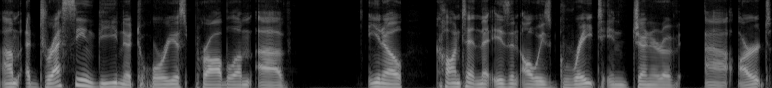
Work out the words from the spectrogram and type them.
Um, addressing the notorious problem of, you know, content that isn't always great in generative uh, art.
